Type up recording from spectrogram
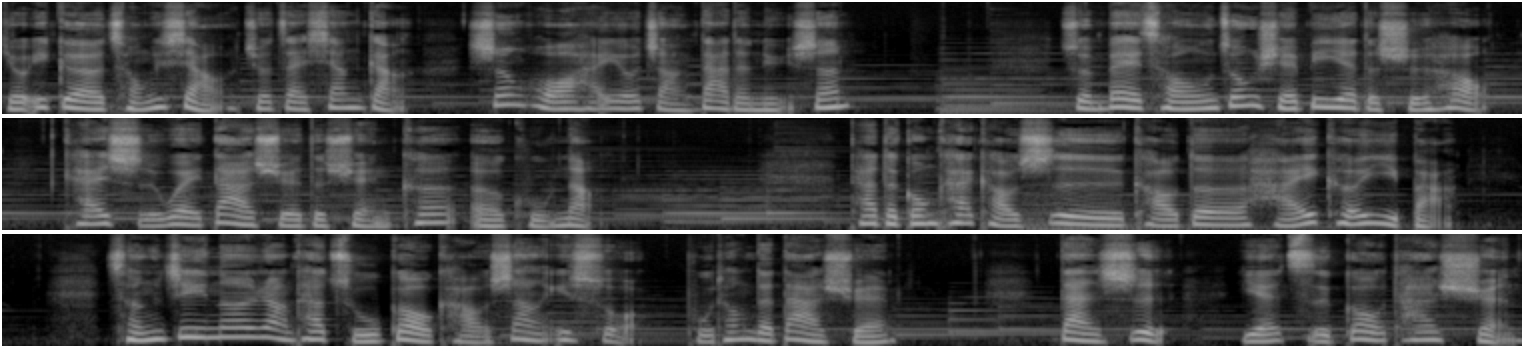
有一个从小就在香港生活还有长大的女生，准备从中学毕业的时候，开始为大学的选科而苦恼。他的公开考试考得还可以吧？成绩呢，让他足够考上一所普通的大学，但是也只够他选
